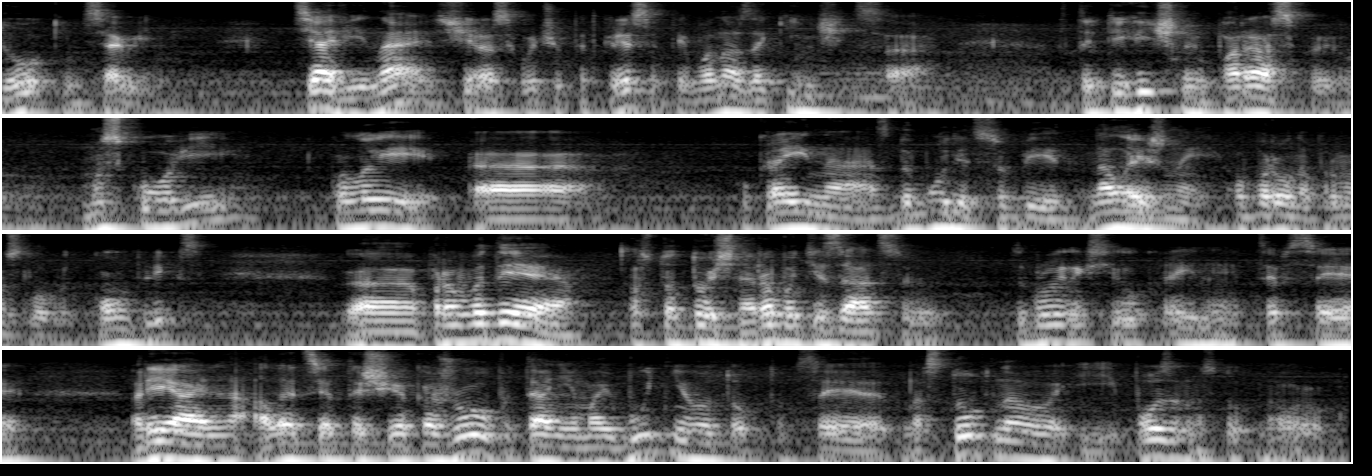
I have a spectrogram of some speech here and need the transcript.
до кінця війни. Ця війна, ще раз хочу підкреслити, вона закінчиться стратегічною поразкою Московії, коли е, Україна здобуде собі належний оборонно-промисловий комплекс, е, проведе остаточну роботизацію Збройних сил України. Це все реально, але це те, що я кажу, питання майбутнього, тобто це наступного і позанаступного року.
